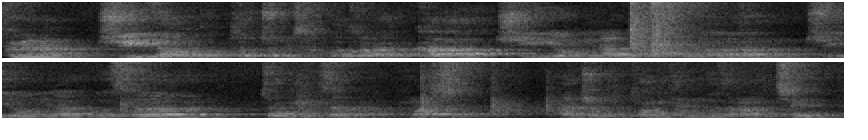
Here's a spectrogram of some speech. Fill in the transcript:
그러면 G 0부터 좀 찾고 들어갈까? G 0이라는 것은 G 0이라는 것은 저기 있잖아. 하나씩 안쪽부터 하면 되는 거잖아. 그치?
